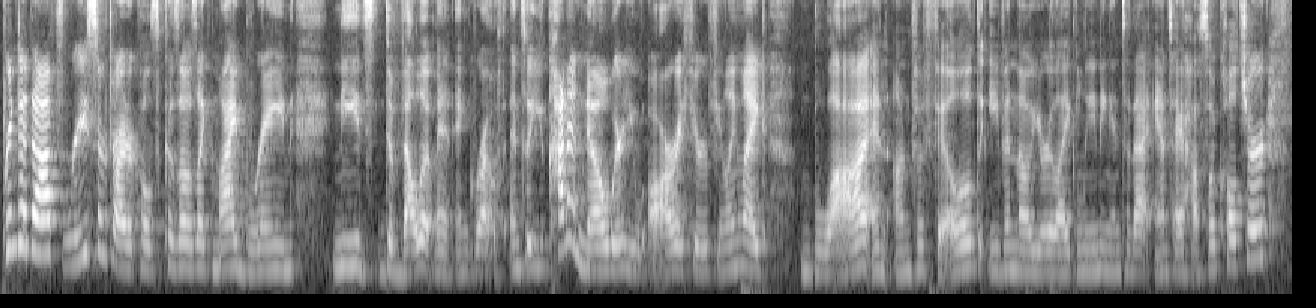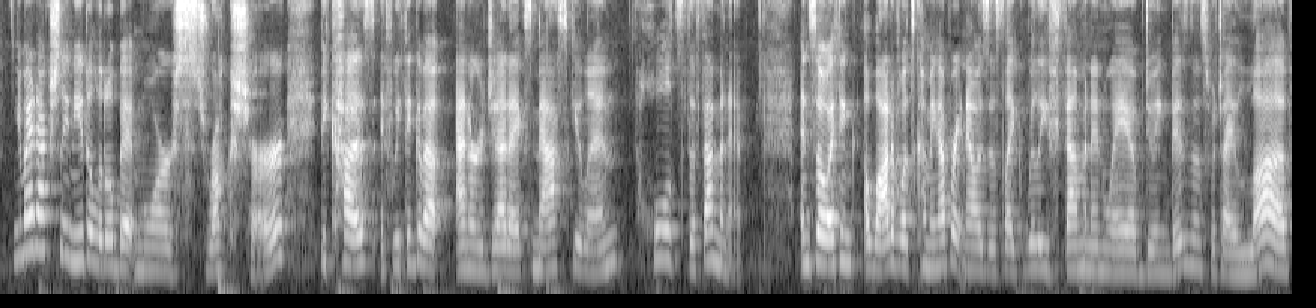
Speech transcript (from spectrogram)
printed off research articles because I was like, my brain needs development and growth. And so you kind of know where you are if you're feeling like blah and unfulfilled, even though you're like leaning into that anti hustle culture. You might actually need a little bit more structure because if we think about energetics, masculine holds the feminine. And so I think a lot of what's coming up right now is this like really feminine way of doing business, which I love,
